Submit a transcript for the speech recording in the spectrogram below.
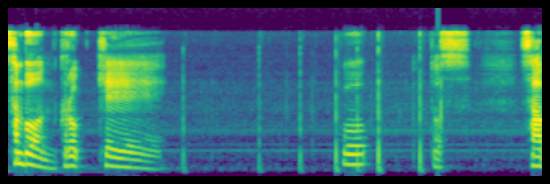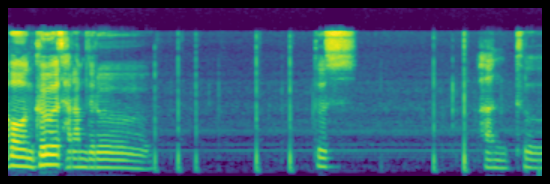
3번. 그렇게. 후도스 4번 그 사람들은 드스 안트로푸스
